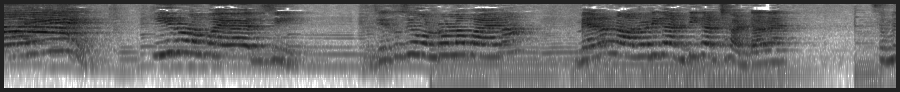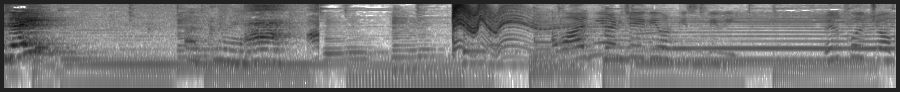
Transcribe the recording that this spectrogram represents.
ਓਏ ਕੀ ਰੋਣਾ ਪਾਇਆ ਹੋਇਆ ਤੁਸੀਂ ਜੇ ਤੁਸੀਂ ਹੁਣ ਰੋਣਾ ਪਾਇਆ ਨਾ ਮੈਂ ਨਾ ਨਾਲ ਵਾਲੀ ਆਂਟੀ ਘਰ ਛੱਡ ਆਣਾ ਹੈ। ਸਮਝ ਆਈ ਆਵਾਜ਼ ਨਹੀਂ ਆਣੀ ਚਾਹੀਦੀ ਹੁਣ ਕਿਸੇ ਦੀ ਵੀ ਬਿਲਕੁਲ ਚੁੱਪ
